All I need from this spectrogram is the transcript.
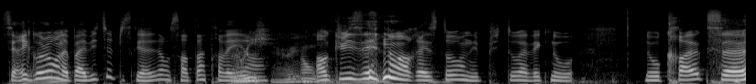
C'est rigolo, on n'a pas l'habitude, parce qu'on s'entend travailler Ah en- oui. Ah oui. Non. en, cuisine en resto. On est plutôt avec nos, nos crocs Et-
